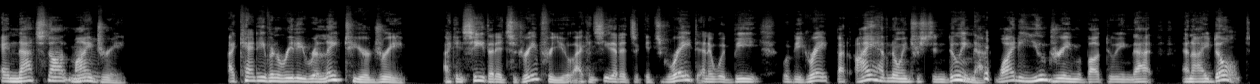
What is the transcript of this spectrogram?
And that's not my mm. dream. I can't even really relate to your dream. I can see that it's a dream for you. I can see that it's it's great and it would be would be great, but I have no interest in doing that. Why do you dream about doing that and I don't?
